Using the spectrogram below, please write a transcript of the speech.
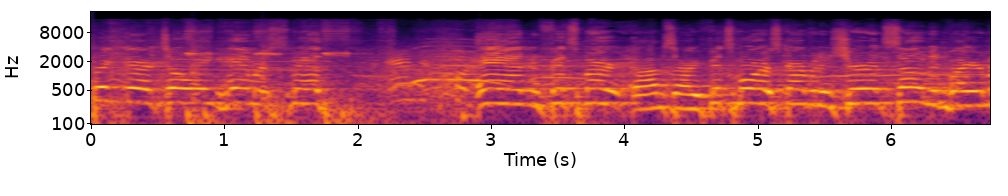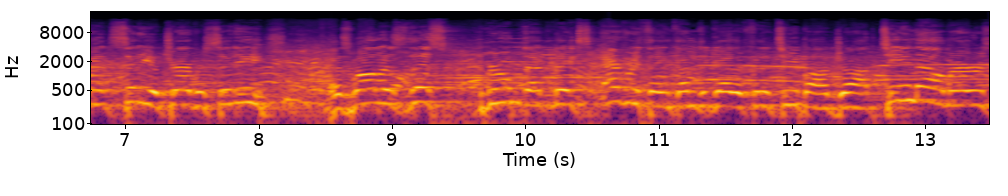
Brickyard Towing, Hammersmith, and Fitzmar uh, I'm sorry, Fitzmorris Carbon Insurance, Sound Environment, City of Traverse City, as well as this group that makes everything come together for the T-Ball Drop. Team Elmers,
